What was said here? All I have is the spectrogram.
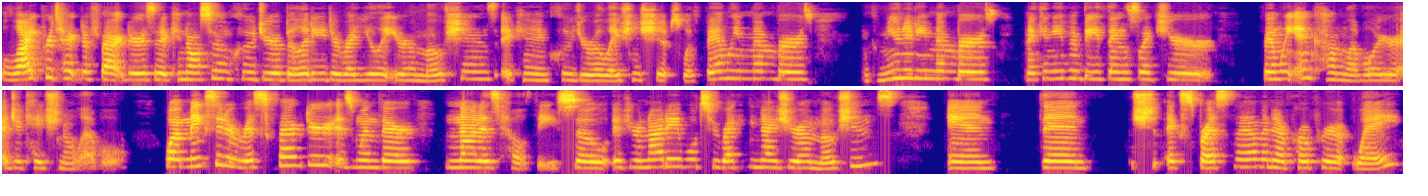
Like protective factors, it can also include your ability to regulate your emotions, it can include your relationships with family members, and community members, and it can even be things like your family income level or your educational level. What makes it a risk factor is when they're not as healthy. So if you're not able to recognize your emotions and then express them in an appropriate way,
